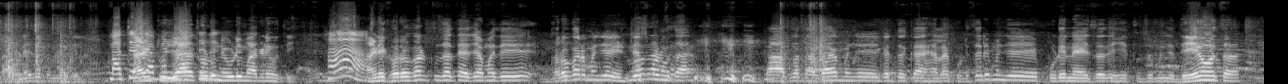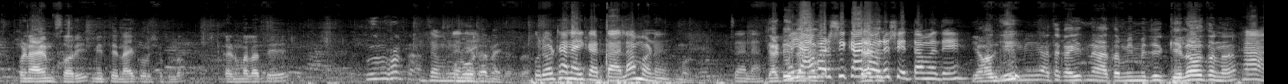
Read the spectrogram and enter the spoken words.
लावण्याचं बंद केलं. मागच्या वर्षी कारण आपण तुझ्याकडून एवढी मागणी होती. हा. आणि खरोखर तुझा त्याच्यामध्ये खरोखर म्हणजे इंटरेस्ट पण होता. का आपला दादा म्हणजे एकत्र का ह्याला कुठेतरी म्हणजे पुढे न्यायचं हे तुझं म्हणजे ध्येय होतं. पण आय एम सॉरी मी ते नाही करू शकलो. कारण मला ते जमलं पुरवठा नाही. नाही करता पुरवठा नाही करता आला म्हणून. मग चला. That is या वर्षी काय that is- लावलं शेतामध्ये? यावर्षी मी आता काहीच नाही. आता मी म्हणजे केलं होतं ना हा.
